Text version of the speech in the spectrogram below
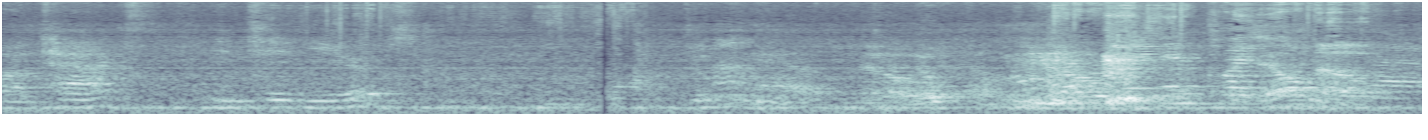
uh, tax in 10 years? No. They didn't question Hell no. that.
